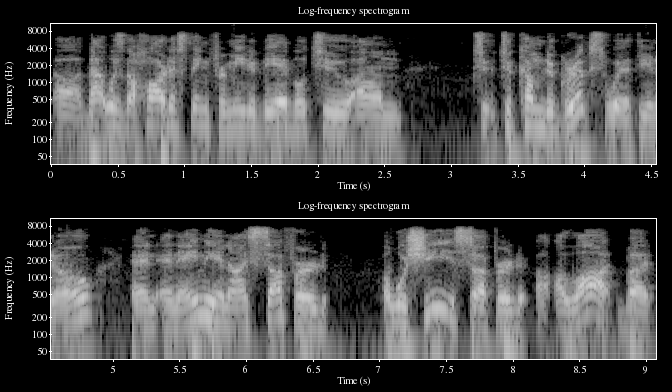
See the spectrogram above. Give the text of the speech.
uh, that was the hardest thing for me to be able to um, to, to come to grips with, you know. And and Amy and I suffered. Well, she suffered a, a lot, but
